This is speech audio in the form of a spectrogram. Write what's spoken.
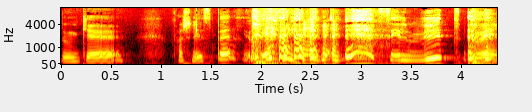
Donc enfin je l'espère. C'est le but. Ouais.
